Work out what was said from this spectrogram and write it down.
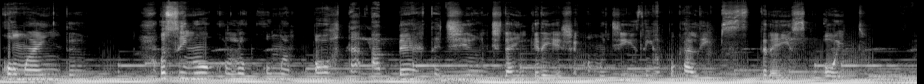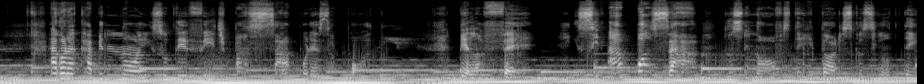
Como ainda o Senhor colocou uma porta aberta diante da igreja, como diz em Apocalipse 3, 8. Agora cabe nós o dever de passar por essa porta, pela fé, e se apossar dos novos territórios que o Senhor tem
